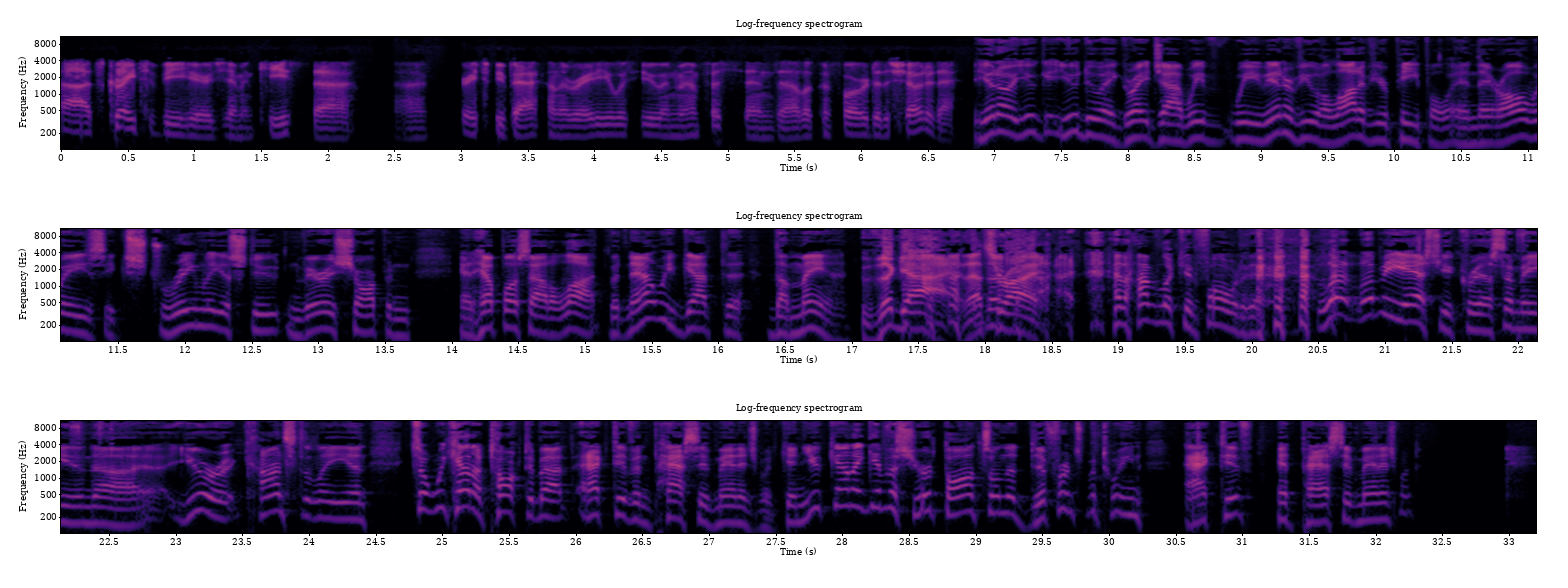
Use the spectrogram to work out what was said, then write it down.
Uh, it's great to be here, Jim and Keith. Uh, uh, great to be back on the radio with you in Memphis, and uh, looking forward to the show today. You know, you you do a great job. We've we interview a lot of your people, and they're always extremely astute and very sharp, and, and help us out a lot. But now we've got the the man, The guy, that's The right. guy. and I'm looking forward to that. let Let me ask you, Chris. I mean, uh, you're constantly in. So we kind of talked about active and passive management. Can you kind of give us your thoughts on the difference between active and passive management?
